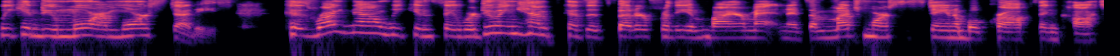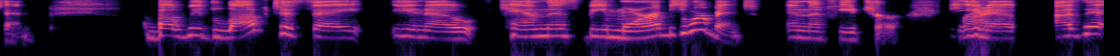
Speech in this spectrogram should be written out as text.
we can do more and more studies. Because right now we can say we're doing hemp because it's better for the environment and it's a much more sustainable crop than cotton. But we'd love to say, you know, can this be more absorbent in the future? Right. You know, does it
